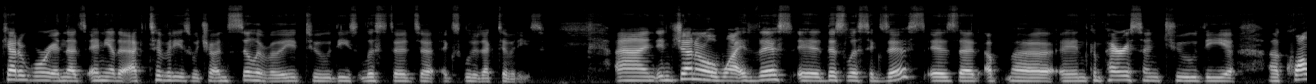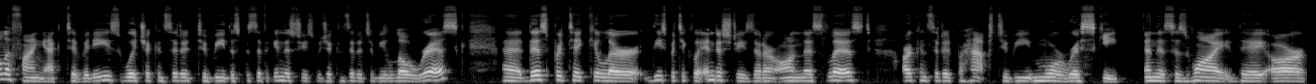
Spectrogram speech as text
category, and that's any other activities which are ancillary to these listed uh, excluded activities. And in general, why this uh, this list exists is that uh, uh, in comparison to the uh, qualifying activities, which are considered to be the specific industries which are considered to be low risk, uh, this particular these particular industries that are on this list are considered perhaps to be more risky. And this is why they are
